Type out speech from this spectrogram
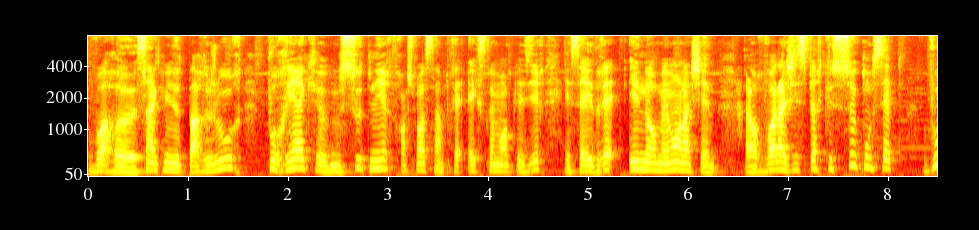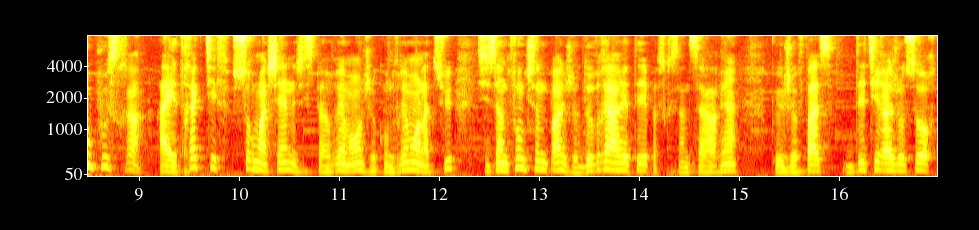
voire 5 minutes par jour, pour rien que me soutenir, franchement ça me ferait extrêmement plaisir et ça aiderait énormément la chaîne. Alors voilà, j'espère que ce concept vous poussera à être actif sur ma chaîne, j'espère vraiment, je compte vraiment là-dessus. Si ça ne fonctionne pas, je devrais arrêter parce que ça ne sert à rien que je fasse des tirages au sort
